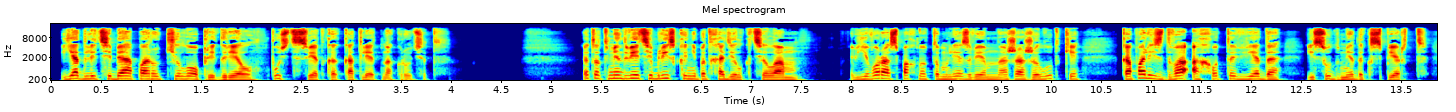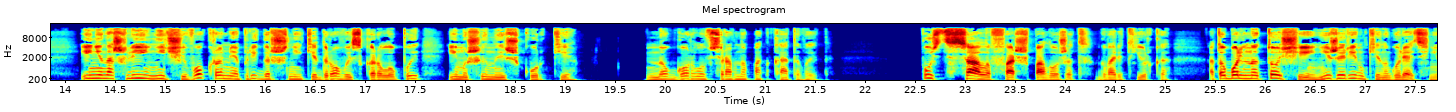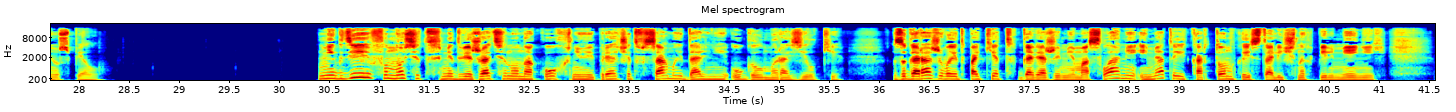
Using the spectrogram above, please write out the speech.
«Я для тебя пару кило пригрел, пусть Светка котлет накрутит». Этот медведь и близко не подходил к телам. В его распахнутом лезвием ножа желудке копались два охотоведа и судмедэксперт и не нашли ничего, кроме пригоршни кедровой скорлупы и мышиной шкурки. Но горло все равно подкатывает. Пусть сало в фарш положит, говорит Юрка, а то больно тощий, ни жиринки нагулять не успел. Нигдеев уносит медвежатину на кухню и прячет в самый дальний угол морозилки. Загораживает пакет говяжьими маслами и мятой картонкой столичных пельменей.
